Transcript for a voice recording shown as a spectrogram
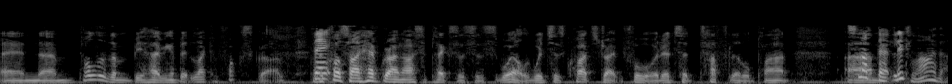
and um, all of them behaving a bit like a foxglove. And of course, I have grown isoplexis as well, which is quite straightforward. It's a tough little plant. It's Um, not that little either.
